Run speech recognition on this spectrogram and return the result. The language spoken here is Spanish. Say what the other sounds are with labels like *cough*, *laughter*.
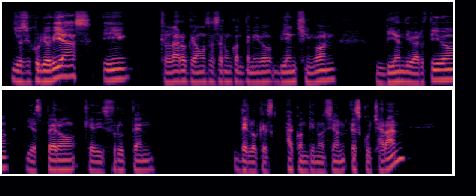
Yo soy Julio Díaz y claro que vamos a hacer un contenido bien chingón, bien divertido y espero que disfruten de lo que a continuación escucharán.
